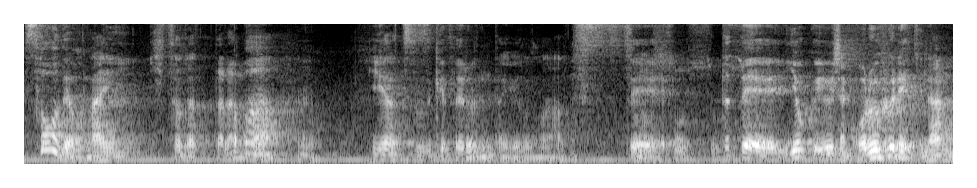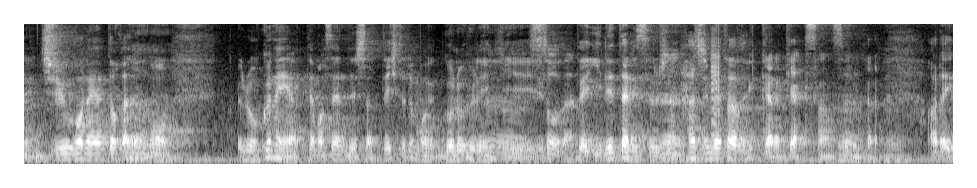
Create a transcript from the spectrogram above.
そうではない人だったらば、いや続けてるんだけどなって。だってよく言うじゃんゴルフ歴何年15年とかでも、6年やってませんでしたって人でもゴルフ歴で入れたりするじゃん、うん。始めた時から逆算するから、うんうん。あれ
